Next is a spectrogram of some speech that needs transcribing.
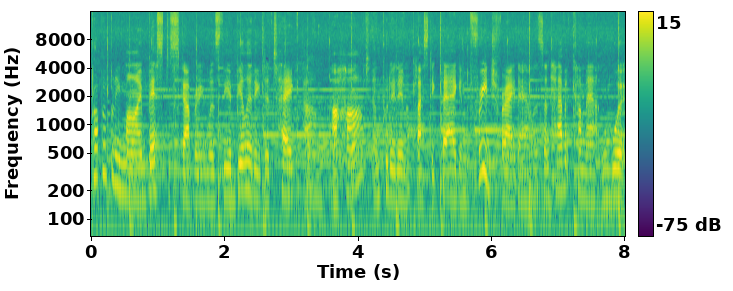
Probably my best discovery was the ability to take um, a heart and put it in a plastic bag in the fridge for eight hours and have it come out and work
